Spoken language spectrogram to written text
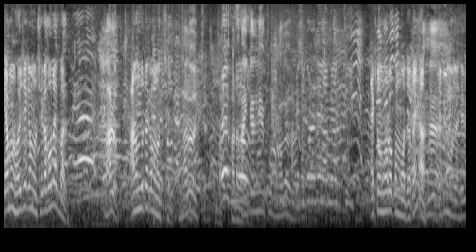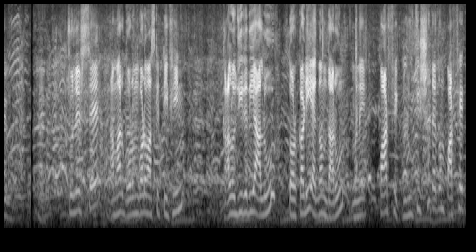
কেমন হয়েছে কেমন? সেটা বলো একবার। ভালো। আনন্দটা কেমন হচ্ছে? ভালো হচ্ছে। ফাটাফাটি। সাইকেল নিয়ে খুব ভালো একটা অন্যরকম মজা তাই না? হেভি মজা হেভি মজা। চলে এসছে আমার গরম গরম আজকে টিফিন। কালো জিরে দিয়ে আলু তরকারি একদম দারুণ। মানে পারফেক্ট লুচির সাথে একদম পারফেক্ট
